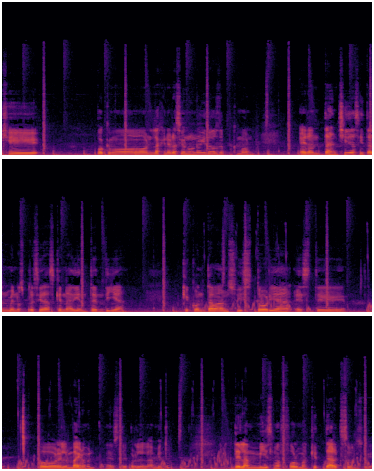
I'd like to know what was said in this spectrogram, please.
que Pokémon, la generación 1 y 2 de Pokémon, eran tan chidas y tan menospreciadas que nadie entendía que contaban su historia, este, por el environment, este, por el ambiente, de la misma forma que Dark Souls, güey.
